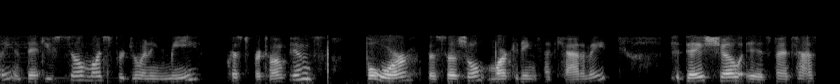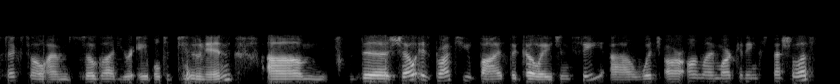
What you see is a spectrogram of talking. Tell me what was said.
Everybody, and thank you so much for joining me, Christopher Tompkins, for the Social Marketing Academy. Today's show is fantastic, so I'm so glad you're able to tune in. Um, the show is brought to you by the Go Agency, uh, which are online marketing specialists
